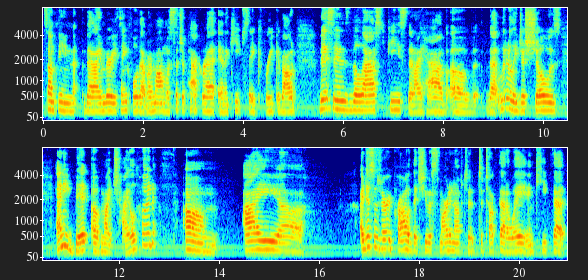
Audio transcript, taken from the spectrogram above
something that I'm very thankful that my mom was such a pack rat and a keepsake freak about. This is the last piece that I have of that literally just shows any bit of my childhood. Um, I uh, I just was very proud that she was smart enough to, to tuck that away and keep that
